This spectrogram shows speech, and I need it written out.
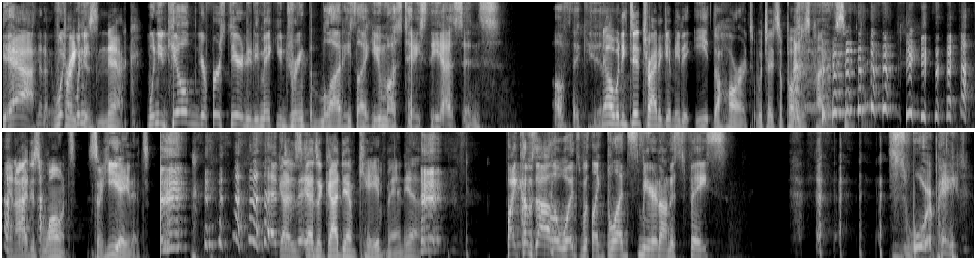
Yeah. When, break when you, his neck when you killed your first deer, did he make you drink the blood? He's like, you must taste the essence of the kill. No, but he did try to get me to eat the heart, which I suppose is kind of the same thing. and I just won't. So he ate it. Guy, this guy's a goddamn caveman. Yeah. Pike comes out of the woods with like blood smeared on his face. This is war paint.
